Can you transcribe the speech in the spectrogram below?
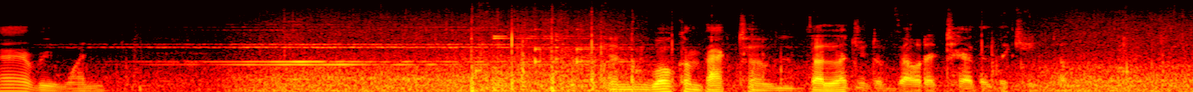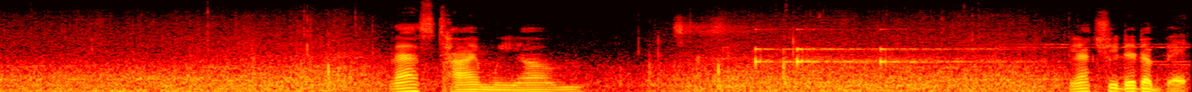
Hey everyone. And welcome back to The Legend of Zelda Tears of the Kingdom. Last time we, um... We actually did a bit.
